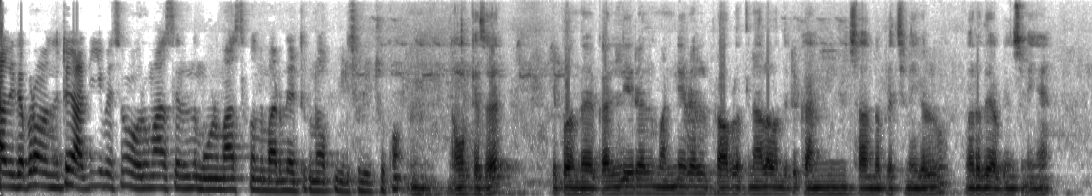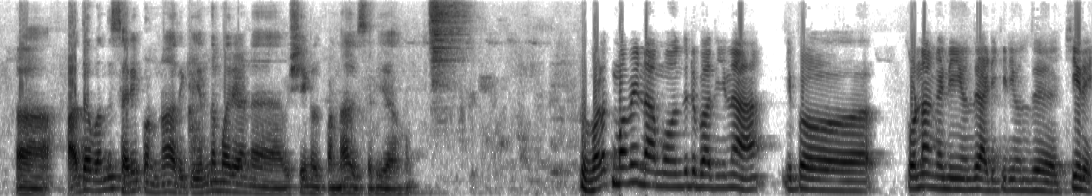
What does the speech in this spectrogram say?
அதுக்கப்புறம் வந்துட்டு அதிகபட்சம் ஒரு மாதத்துலேருந்து மூணு மாதத்துக்கு வந்து மருந்து எடுத்துக்கணும் அப்படின்னு சொல்லிட்டு இருக்கோம். Okay sir. இப்போ அந்த கல்லீரல் மண்ணீரல் ப்ராப்ளத்தினால வந்துட்டு கண் சார்ந்த பிரச்சனைகள் வருது அப்படின்னு சொன்னீங்க. அதை வந்து சரி பண்ணா அதுக்கு எந்த மாதிரியான விஷயங்கள் பண்ணால் அது சரியாகும்? இப்போ வழக்கமாகவே நாம் வந்துட்டு பார்த்தீங்கன்னா இப்போ பொன்னாங்கண்ணி வந்து அடிக்கடி வந்து கீரை.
